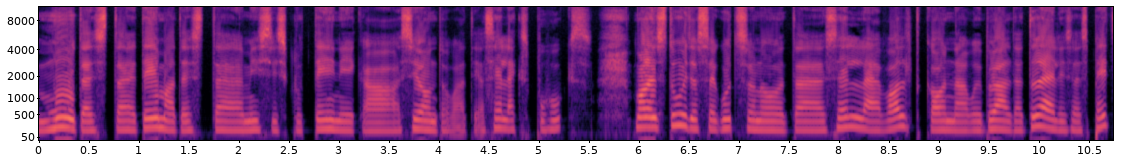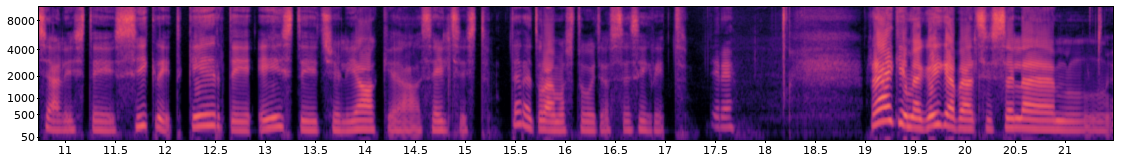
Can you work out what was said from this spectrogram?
muudest äh, teemadest äh,, mis siis gluteeniga seonduvad ja selleks puhuks ma olen stuudiosse kutsunud äh, selle valdkonna, võib öelda, tõelise spetsialisti Sigrid Keerdi Eesti Tšeliaakia Seltsist. tere tulemast stuudiosse, Sigrid! tere! Räägime kõigepealt siis selle mm,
